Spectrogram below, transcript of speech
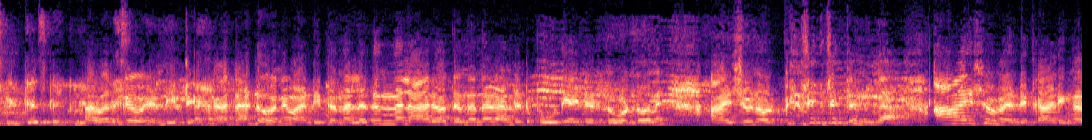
സ്നിക്കേഴ്സ് കഴിക്കും അവർക്ക് വേണ്ടിയിട്ട്. കാരണം ഓനെ വേണ്ടിയിട്ട്. നല്ലത് ഇന്നലെ ആരോ തിന്നുന്ന കണ്ടിട്ട് പൂതിയായിട്ട് എടുത്തു കൊണ്ടുവന്ന് ആയുഷുവിനെ ഒളിപ്പിച്ചിട്ട് തിന്ന. ആയുഷും വേണ്ടി കാര്യങ്ങൾ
